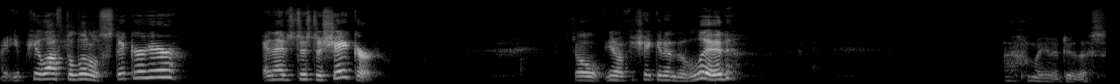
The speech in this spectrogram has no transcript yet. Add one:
right, you peel off the little sticker here and that's just a shaker. So, you know, if you shake it into the lid, oh, how am I going to do this?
